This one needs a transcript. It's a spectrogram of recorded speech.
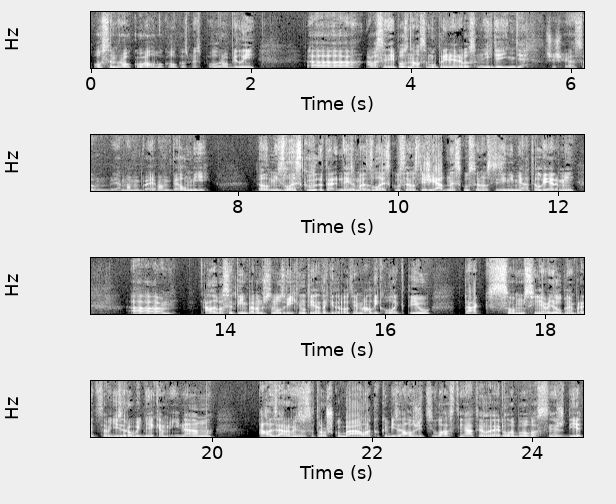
8 rokov, alebo koľko sme spolu robili. Uh, a vlastne nepoznal som, úprimne nerobil som nikde inde. Čiže ja som, ja mám, ja mám veľmi, veľmi zlé, skú, nechcem zlé skúsenosti, žiadne skúsenosti s inými ateliérmi. Uh, ale vlastne tým pádom, že som bol zvyknutý na takýto relatívne malý kolektív, tak som si nevedel úplne predstaviť ísť robiť niekam inám, ale zároveň som sa trošku bál, ako keby založiť si vlastný ateliér, lebo vlastne vždy je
